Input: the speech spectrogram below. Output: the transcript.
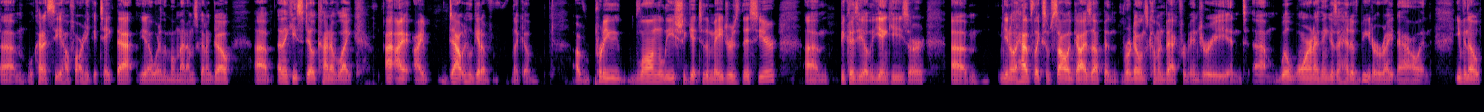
um, we'll kind of see how far he could take that. You know where the momentum's going to go. Uh, I think he's still kind of like I, I, I doubt he'll get a like a a pretty long leash to get to the majors this year um, because you know the Yankees are um, you know, have like some solid guys up, and Rodon's coming back from injury, and um, Will Warren I think is ahead of Beeter right now. And even though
